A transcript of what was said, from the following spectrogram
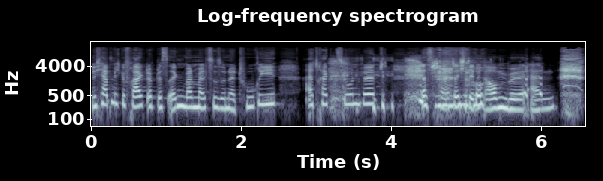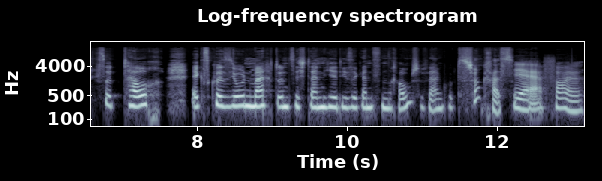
Ich habe mich gefragt, ob das irgendwann mal zu so einer Touri-Attraktion wird. Das schaut euch den Raummüll an. So Tauchexkursion macht und sich dann hier diese ganzen Raumschiffe anguckt. Das ist schon krass. Ja, voll.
